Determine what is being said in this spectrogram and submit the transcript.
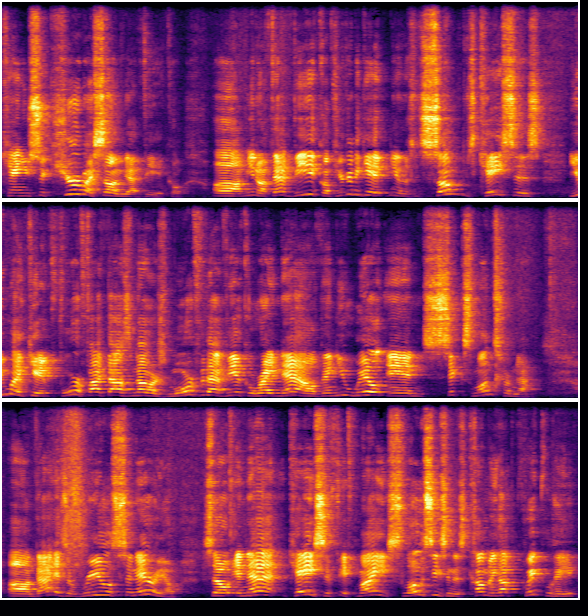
can you secure by selling that vehicle? Um, you know, if that vehicle, if you're going to get, you know, in some cases, you might get four or five thousand dollars more for that vehicle right now than you will in six months from now. Um, that is a real scenario. So in that case, if, if my slow season is coming up quickly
